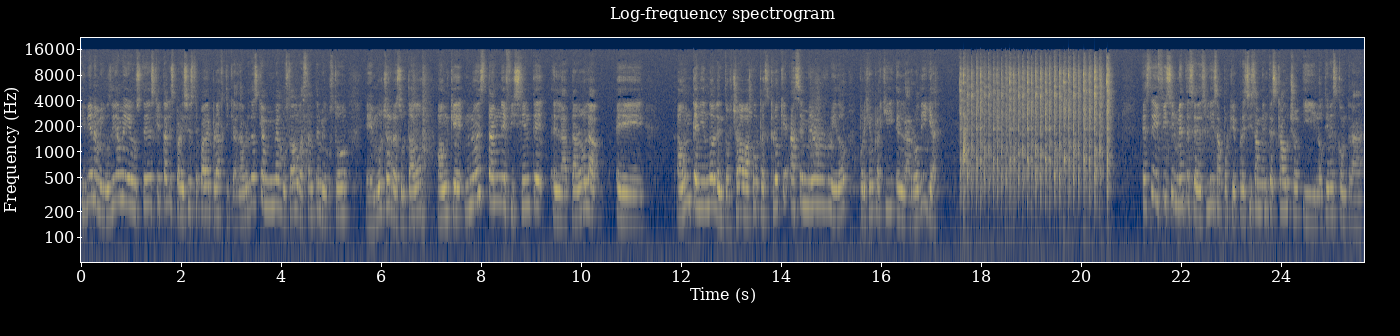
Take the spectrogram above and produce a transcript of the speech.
Y bien amigos, díganme ustedes qué tal les pareció este pad de práctica. La verdad es que a mí me ha gustado bastante, me gustó eh, mucho el resultado. Aunque no es tan eficiente la tarola, eh, aún teniendo la entorchada abajo, pues creo que hace menos ruido, por ejemplo aquí en la rodilla. Este difícilmente se desliza porque precisamente es caucho y lo tienes contra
